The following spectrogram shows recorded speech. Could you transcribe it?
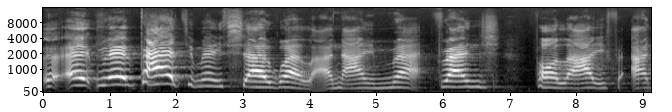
it eh, eh, prepared me so well and I met friends for life and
